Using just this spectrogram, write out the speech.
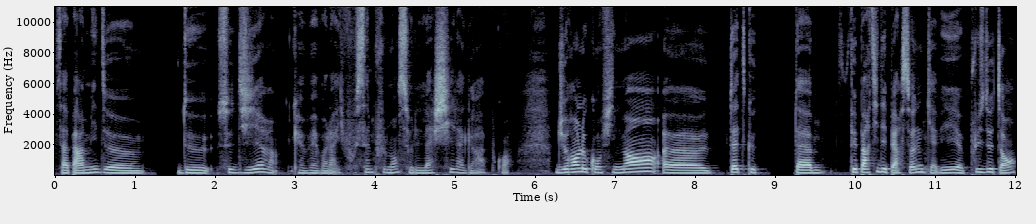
Ça a permis de, de se dire que ben voilà, il faut simplement se lâcher la grappe quoi. Durant le confinement, euh, peut-être que tu as fait partie des personnes qui avaient euh, plus de temps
